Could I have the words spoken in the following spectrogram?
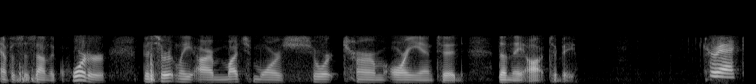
emphasis on the quarter, but certainly are much more short-term oriented than they ought to be. Correct.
